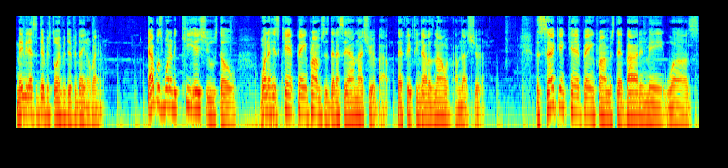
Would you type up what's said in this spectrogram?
Maybe that's a different story for different day, though, right? That was one of the key issues, though. One of his campaign promises that I say I'm not sure about. That $15 an hour, I'm not sure. The second campaign promise that Biden made was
